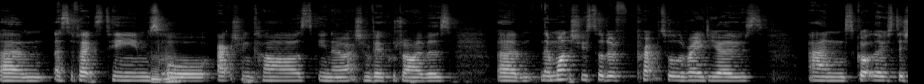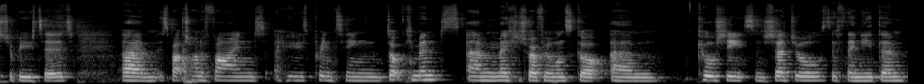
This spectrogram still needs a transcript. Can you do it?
um, SFX teams or action cars, you know, action vehicle drivers. Um, then once you sort of prepped all the radios and got those distributed, Um, it's about trying to find who's printing documents, um, making sure everyone's got um, call sheets and schedules if they need them.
